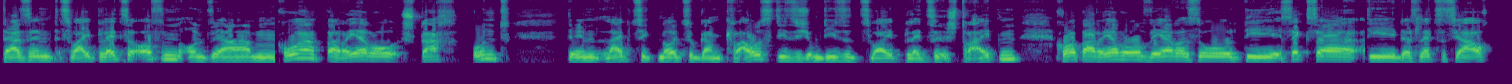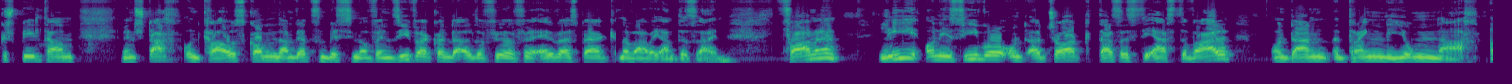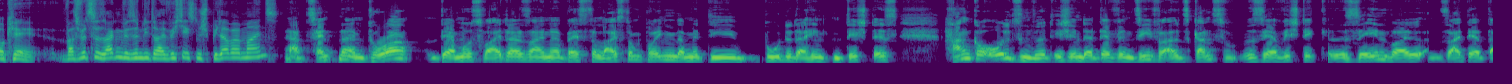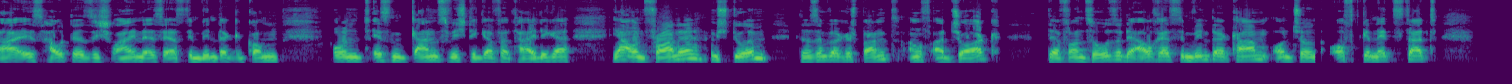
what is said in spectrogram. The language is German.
Da sind zwei Plätze offen und wir haben Chor, Barrero, Stach und den Leipzig-Neuzugang Kraus, die sich um diese zwei Plätze streiten. Corbarero wäre so die Sechser, die das letztes Jahr auch gespielt haben. Wenn Stach und Kraus kommen, dann wird es ein bisschen offensiver, könnte also für, für Elversberg eine Variante sein. Vorne Lee, Onisivo und Ajork, das ist die erste Wahl und dann drängen die Jungen nach. Okay, was willst du sagen? Wir sind die drei wichtigsten Spieler bei Mainz? Ja, Zentner im Tor, der muss weiter seine beste Leistung bringen, damit die Bude da hinten dicht ist. Hanke Olsen würde ich in der Defensive als ganz sehr wichtig sehen, weil seit er da ist, haut er sich rein. Er ist erst im Winter gekommen und ist ein ganz wichtiger Verteidiger. Ja, und vorne im Sturm, da sind wir gespannt auf Ajork der Franzose, der auch erst im Winter kam und schon oft genetzt hat.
